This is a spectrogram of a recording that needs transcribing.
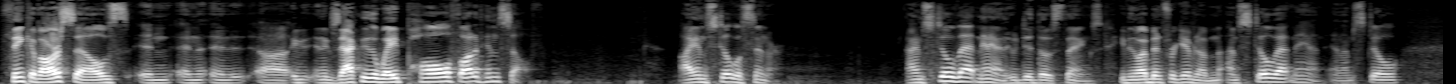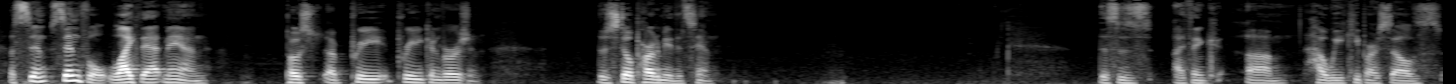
think of ourselves in, in, in, uh, in exactly the way Paul thought of himself. I am still a sinner. I'm still that man who did those things. Even though I've been forgiven of them, I'm still that man, and I'm still a sin, sinful like that man post uh, pre pre conversion. There's still part of me that's him. This is, I think, um, how we keep ourselves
